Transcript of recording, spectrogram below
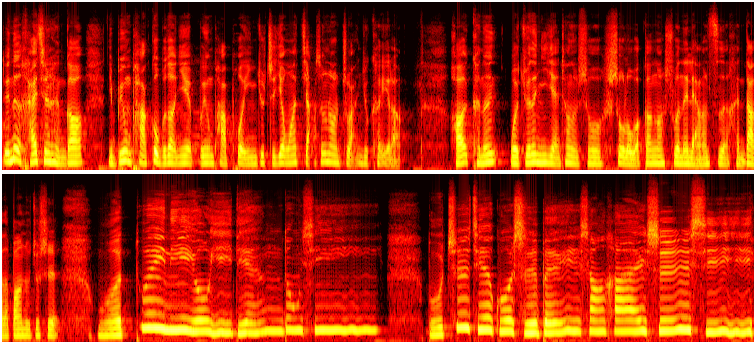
对那个还其实很高，你不用怕够不到，你也不用怕破音，就直接往假声上转就可以了。好，可能我觉得你演唱的时候受了我刚刚说那两个字很大的帮助，就是我对你有一点动心，不知结果是悲伤还是喜，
